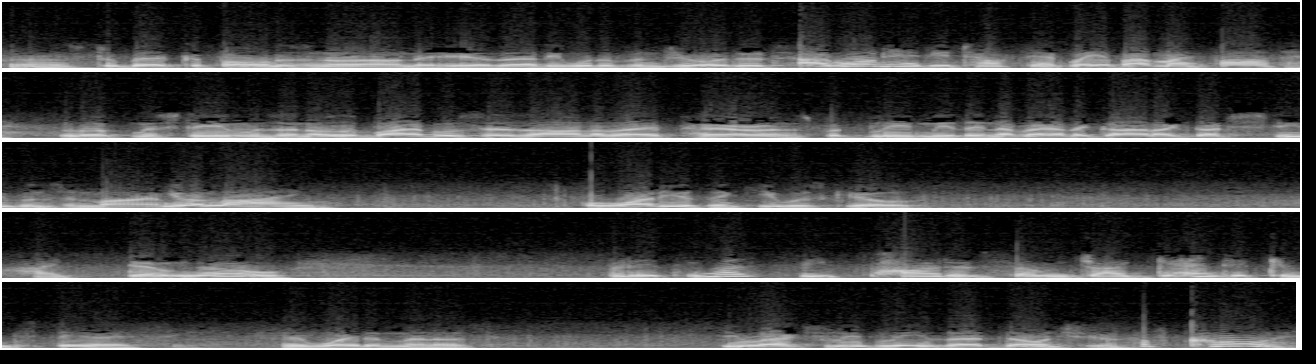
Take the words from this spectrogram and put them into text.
Oh, it's too bad Capone isn't around to hear that. He would have enjoyed it. I won't have you talk that way about my father. Look, Miss Stevens, I know the Bible says honor thy parents, but believe me, they never had a guy like Dutch Stevens in mind. You're lying. Well, why do you think he was killed? I don't know. But it must be part of some gigantic conspiracy. Hey, wait a minute. You actually believe that, don't you? Of course.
